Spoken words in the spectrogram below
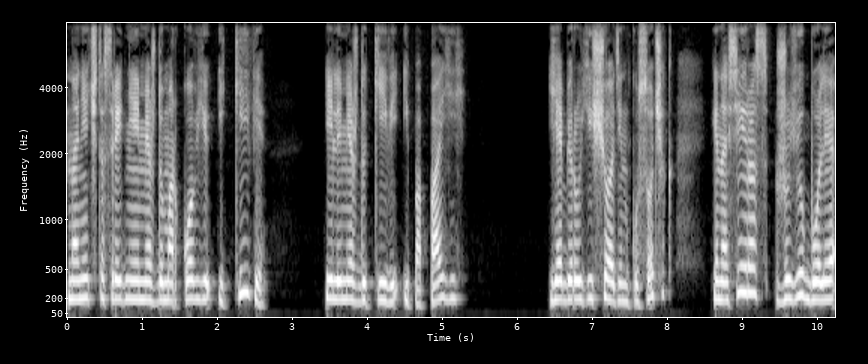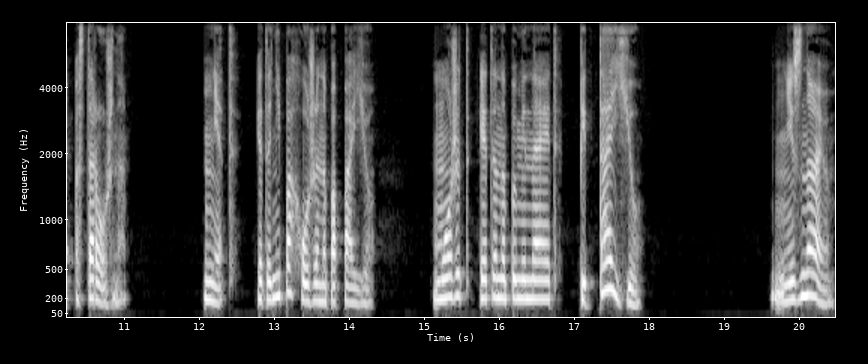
на нечто среднее между морковью и киви? Или между киви и папайей? Я беру еще один кусочек и на сей раз жую более осторожно. Нет, это не похоже на папайю. Может, это напоминает питайю? «Не знаю»,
